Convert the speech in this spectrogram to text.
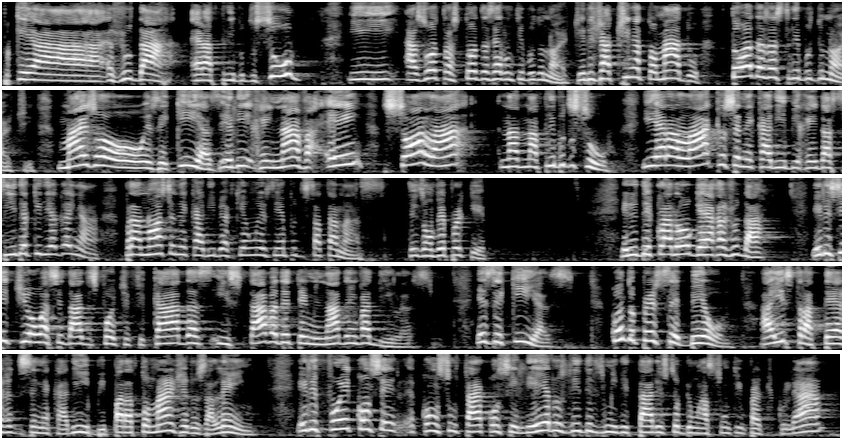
Porque a Judá era a tribo do sul e as outras todas eram tribo do norte. Ele já tinha tomado todas as tribos do norte. Mas o Ezequias, ele reinava em só lá na, na, tribo do sul. E era lá que o Senecaribe, rei da Síria, queria ganhar. Para nós, Senecaribe aqui é um exemplo de Satanás. Vocês vão ver por quê. Ele declarou guerra a Judá. Ele sitiou as cidades fortificadas e estava determinado a invadi-las. Ezequias, quando percebeu a estratégia de Senecaribe para tomar Jerusalém, ele foi consultar conselheiros, líderes militares sobre um assunto em particular.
